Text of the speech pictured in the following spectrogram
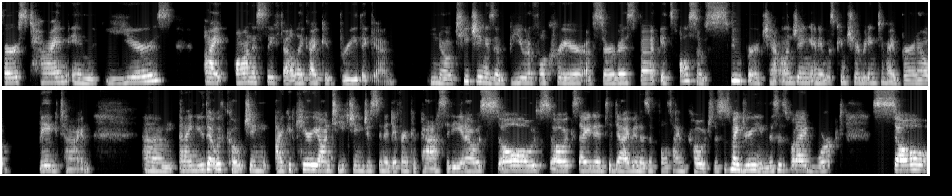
first time in years i honestly felt like i could breathe again. You know teaching is a beautiful career of service but it's also super challenging and it was contributing to my burnout big time um, and I knew that with coaching, I could carry on teaching just in a different capacity. And I was so, so excited to dive in as a full time coach. This was my dream. This is what I'd worked so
